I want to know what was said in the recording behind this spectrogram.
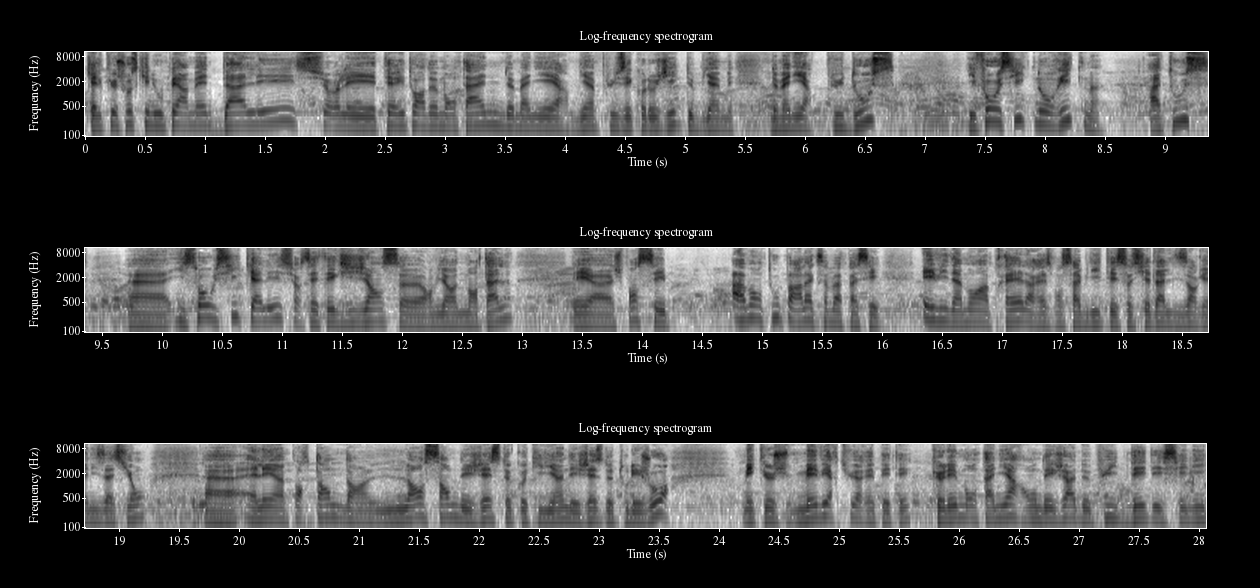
quelque chose qui nous permet d'aller sur les territoires de montagne de manière bien plus écologique, de, manière plus douce. Il faut aussi que nos rythmes à tous, euh, soient aussi calés sur cette exigence euh, environnementale. Et euh, je pense que c'est avant tout par là que ça va passer. Évidemment, après, la responsabilité sociétale des organisations, euh, elle est importante dans l'ensemble des gestes quotidiens, des gestes de tous les jours. mais que je m'évertue à répéter, que les montagnards ont déjà depuis des décennies.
